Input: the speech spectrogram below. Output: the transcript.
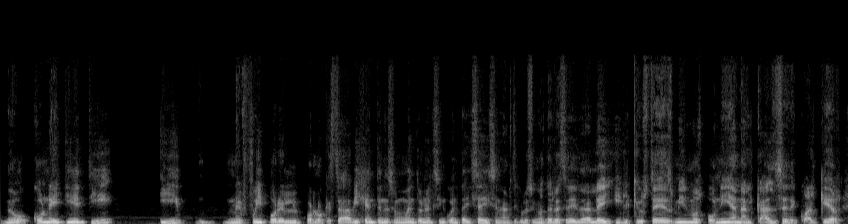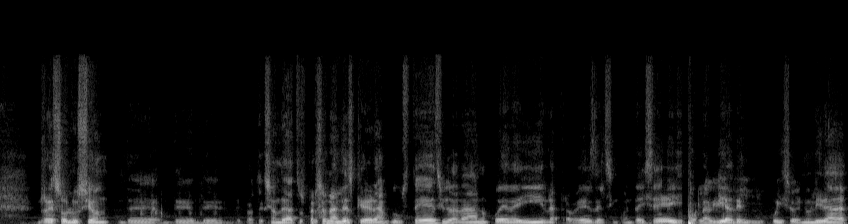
¿no? Con ATT y me fui por, el, por lo que estaba vigente en ese momento en el 56, en el artículo 56 de la ley, y que ustedes mismos ponían al calce de cualquier resolución de, protección de datos personales, que era usted, ciudadano, puede ir a través del 56 por la vía del juicio de nulidad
